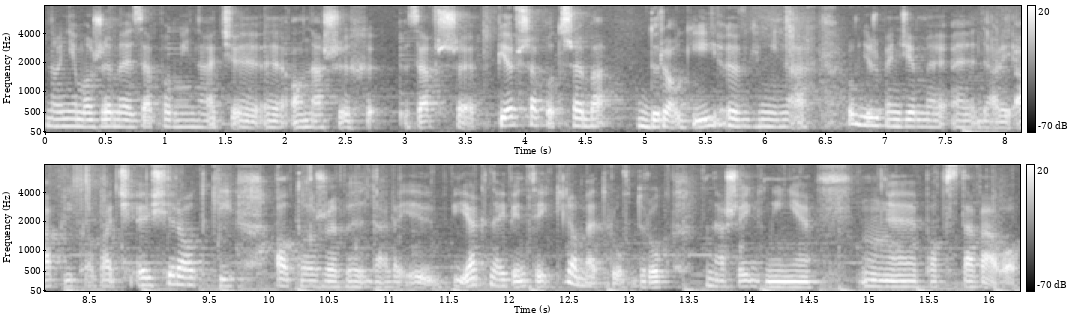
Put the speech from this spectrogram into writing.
No nie możemy zapominać e, e, o naszych zawsze pierwsza potrzeba drogi w gminach. Również będziemy e, dalej aplikować e, środki o to, żeby dalej e, jak najwięcej kilometrów dróg w naszej gminie mm, e, powstawało.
